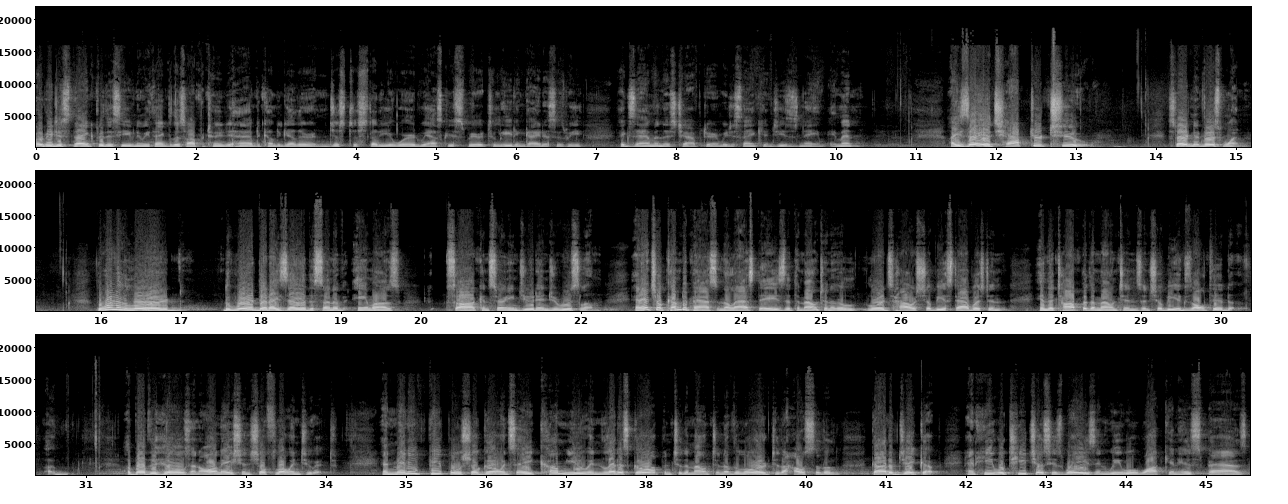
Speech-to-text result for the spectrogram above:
Lord, we just thank for this evening. We thank for this opportunity to have to come together and just to study your word. We ask your spirit to lead and guide us as we examine this chapter, and we just thank you in Jesus' name. Amen. Isaiah chapter 2, starting at verse 1. The word of the Lord, the word that Isaiah the son of Amoz saw concerning Judah and Jerusalem. And it shall come to pass in the last days that the mountain of the Lord's house shall be established in, in the top of the mountains and shall be exalted uh, above the hills, and all nations shall flow into it. And many people shall go and say, Come you, and let us go up into the mountain of the Lord, to the house of the God of Jacob. And he will teach us his ways, and we will walk in his paths.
